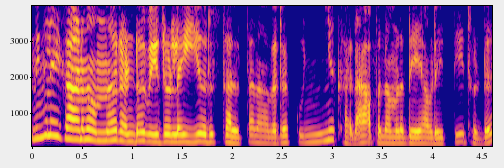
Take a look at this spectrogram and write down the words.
നിങ്ങൾ ഈ കാണുന്ന ഒന്നോ രണ്ടോ വീടുള്ള ഈ ഒരു സ്ഥലത്താണ് അവരുടെ കുഞ്ഞു കട. അപ്പം നമ്മൾ ദേ അവിടെ എത്തിയിട്ടുണ്ട്.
